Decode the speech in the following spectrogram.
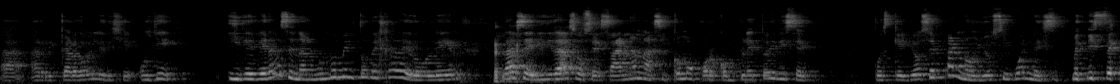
a, a Ricardo y le dije, oye, y de veras en algún momento deja de doler las heridas o se sanan así como por completo y dice, pues que yo sepa, no, yo sigo en eso, me dice,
